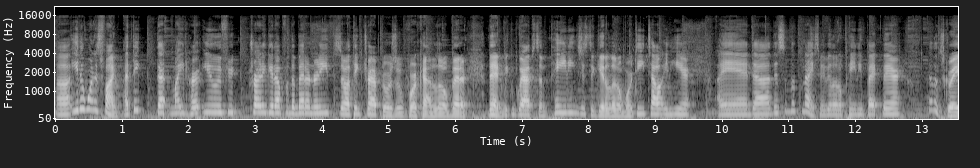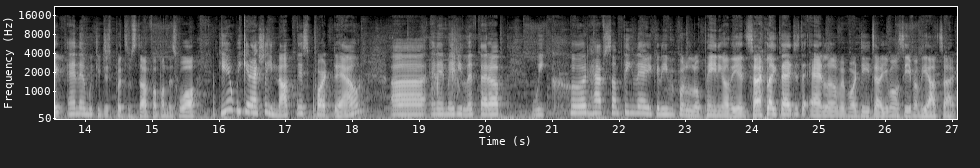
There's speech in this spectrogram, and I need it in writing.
Uh, either one is fine. I think that might hurt you if you try to get up from the bed underneath. So I think trapdoors will work out a little better. Then we can grab some paintings just to get a little more detail in here. And uh, this will look nice. Maybe a little painting back there. That looks great. And then we could just put some stuff up on this wall. Here we can actually knock this part down. Uh, and then maybe lift that up. we could have something there. You can even put a little painting on the inside like that just to add a little bit more detail. You won't see it from the outside.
